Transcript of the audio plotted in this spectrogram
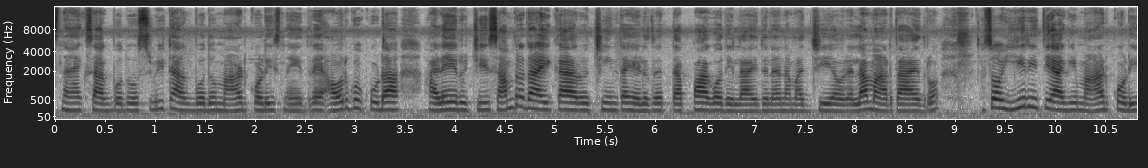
ಸ್ನ್ಯಾಕ್ಸ್ ಆಗ್ಬೋದು, ಸ್ವೀಟ್ ಆಗ್ಬೋದು ಮಾಡಿಕೊಡಿ ಸ್ನೇಹಿತರೆ. ಅವ್ರಿಗೂ ಕೂಡ ಹಳೆ ರುಚಿ, ಸಾಂಪ್ರದಾಯಿಕ ರುಚಿ ಅಂತ ಹೇಳಿದ್ರೆ ತಪ್ಪಾಗೋದಿಲ್ಲ. ಇದನ್ನು ನಮ್ಮ ಅಜ್ಜಿ ಅವರೆಲ್ಲ ಮಾಡ್ತಾಯಿದ್ರು ಸೊ ಈ ರೀತಿಯಾಗಿ ಮಾಡಿಕೊಡಿ,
